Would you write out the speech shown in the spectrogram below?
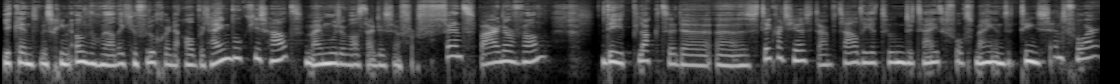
je kent misschien ook nog wel dat je vroeger de Albert Heijn boekjes had. Mijn moeder was daar dus een vervent spaarder van. Die plakte de uh, stickertjes, daar betaalde je toen de tijd volgens mij een 10 cent voor.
